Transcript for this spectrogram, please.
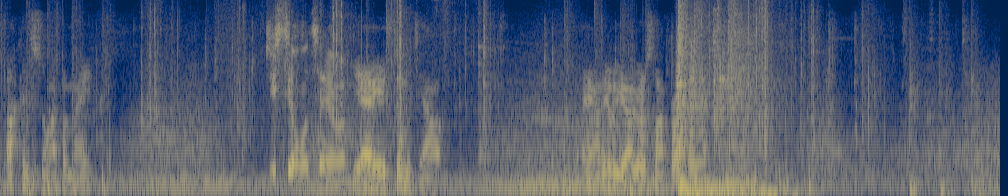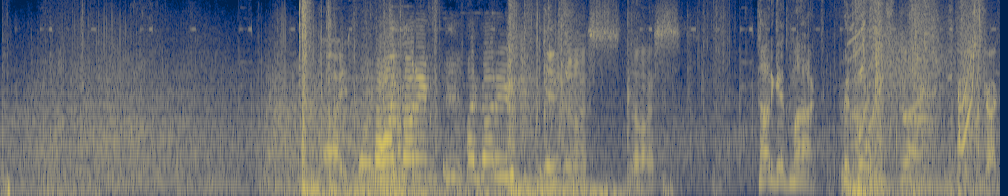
fucking sniper, mate. Is he still in the tower? Yeah, he's still in the tower. Hang on, here we go. I got a sniper right here. Oh, Oh, I got him! I got him! Yeah, nice, nice. Target marked. Requesting strike. Strike.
